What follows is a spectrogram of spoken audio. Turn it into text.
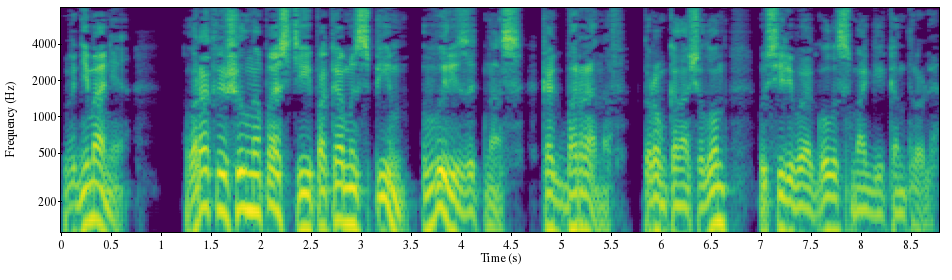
«Внимание! Враг решил напасть, и пока мы спим, вырезать нас, как баранов», — громко начал он, усиливая голос магии контроля.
